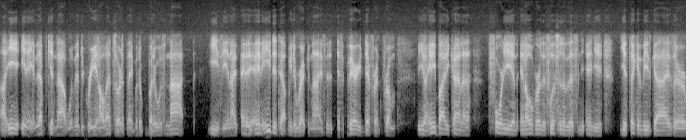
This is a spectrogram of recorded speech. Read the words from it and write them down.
Uh, he, he ended up getting out with a degree and all that sort of thing, but it, but it was not easy. And I and, he did help me to recognize that it's very different from, you know, anybody kind of 40 and, and over that's listening to this, and, and you you're thinking these guys are,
